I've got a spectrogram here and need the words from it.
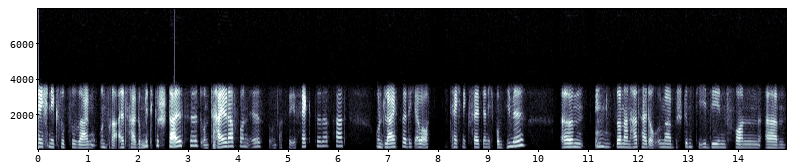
Technik sozusagen unsere Alltage mitgestaltet und Teil davon ist und was für Effekte das hat und gleichzeitig aber auch Technik fällt ja nicht vom Himmel, ähm, sondern hat halt auch immer bestimmte Ideen von, ähm,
